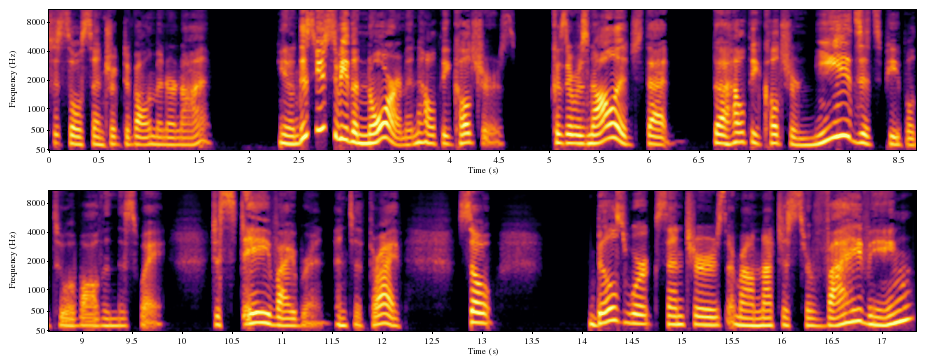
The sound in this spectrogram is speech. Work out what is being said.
to soul centric development or not, you know, this used to be the norm in healthy cultures because there was knowledge that the healthy culture needs its people to evolve in this way, to stay vibrant and to thrive. So, Bill's work centers around not just surviving,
